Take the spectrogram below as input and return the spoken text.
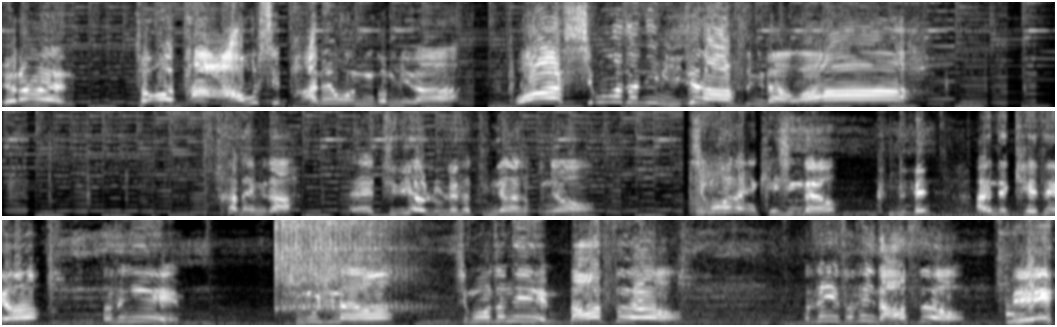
여러분 저거 다 9시 반에 온 겁니다. 와 시공화자님 이제 나왔습니다. 와. 축하드립니다. 네, 드디어 룰렛에 등장하셨군요. 시공화자님 계신가요? 근데 아 근데 계세요? 선생님 주무시나요? 시공화자님 나왔어요. 선생님 선생님 나왔어요 네.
